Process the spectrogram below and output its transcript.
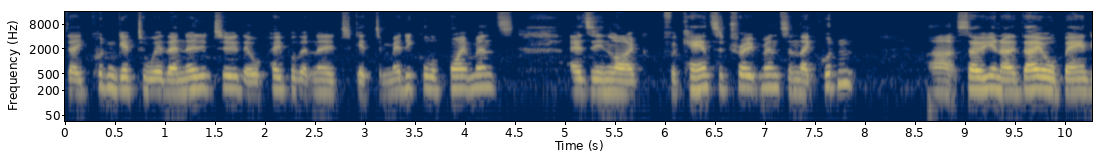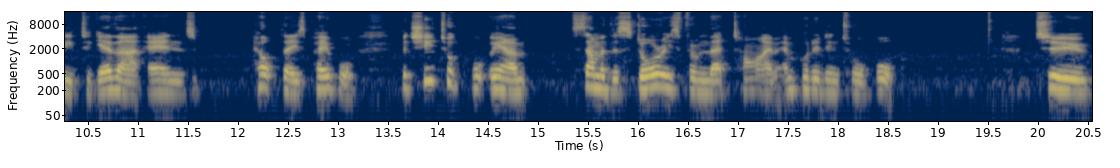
they couldn't get to where they needed to. There were people that needed to get to medical appointments, as in like for cancer treatments, and they couldn't. Uh, so you know, they all bandied together and helped these people. But she took you know some of the stories from that time and put it into a book to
